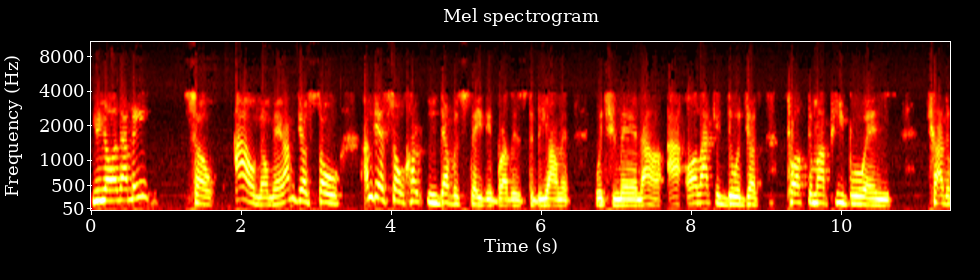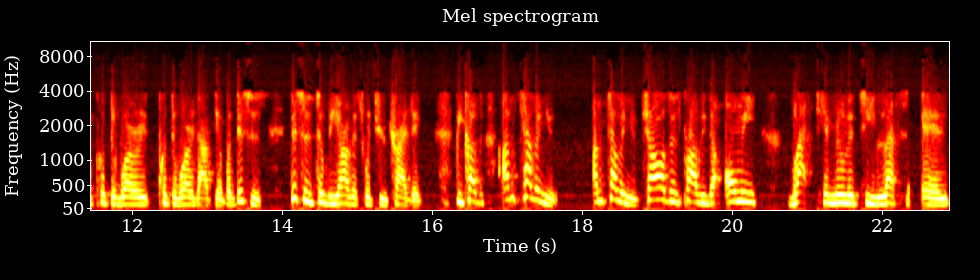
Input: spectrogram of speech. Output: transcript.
You know what I mean? So I don't know, man. I'm just so I'm just so hurt and devastated, brothers. To be honest with you, man. I, I, all I can do is just talk to my people and try to put the word put the word out there. But this is this is to be honest with you, tragic, because I'm telling you, I'm telling you, Charles is probably the only black community left, and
